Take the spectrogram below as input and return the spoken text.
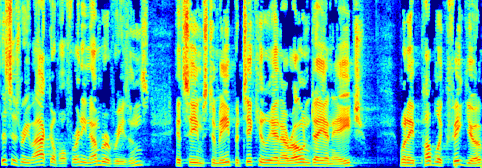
This is remarkable for any number of reasons, it seems to me, particularly in our own day and age, when a public figure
